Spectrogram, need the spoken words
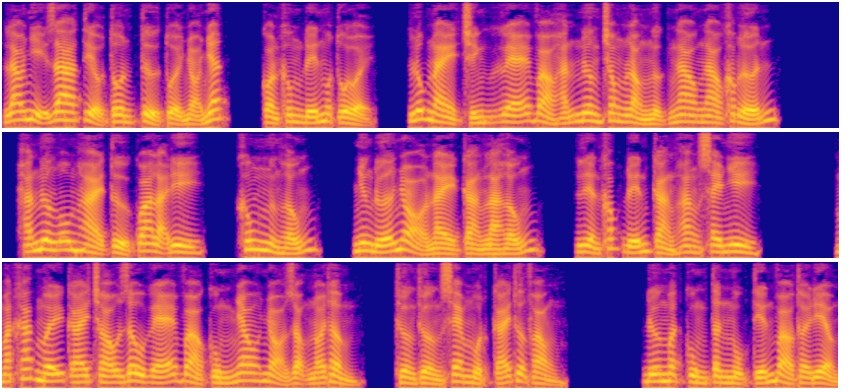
lao nhị ra tiểu tôn tử tuổi nhỏ nhất, còn không đến một tuổi, lúc này chính ghé vào hắn nương trong lòng ngực ngao ngao khóc lớn. Hắn nương ôm hài tử qua lại đi, không ngừng hống, nhưng đứa nhỏ này càng là hống, liền khóc đến càng hăng say nhi. Mặt khác mấy cái cháu dâu ghé vào cùng nhau nhỏ giọng nói thầm, thường thường xem một cái thượng phòng. Đường mật cùng tần mục tiến vào thời điểm,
